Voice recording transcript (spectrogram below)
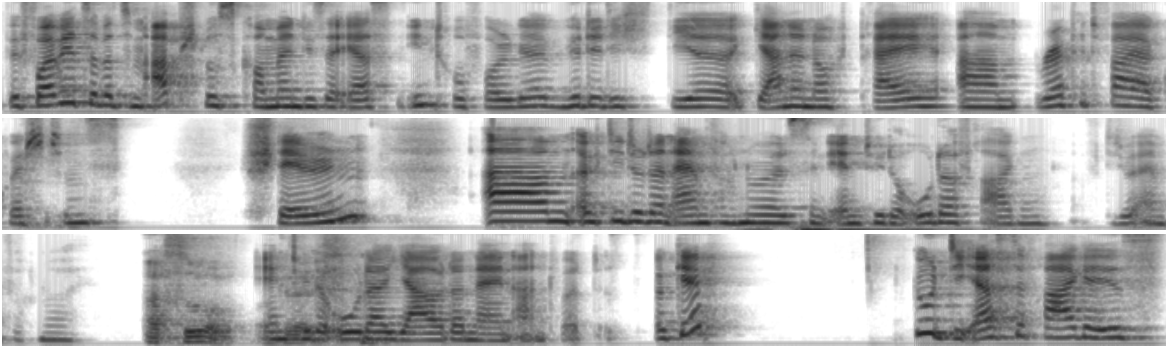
bevor wir jetzt aber zum Abschluss kommen dieser ersten Intro-Folge, würde ich dir gerne noch drei ähm, Rapid-Fire-Questions stellen, ähm, auf die du dann einfach nur, es sind Entweder-Oder-Fragen, auf die du einfach nur Ach so. Okay. entweder oder Ja oder Nein antwortest. Okay? Gut, die erste Frage ist,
